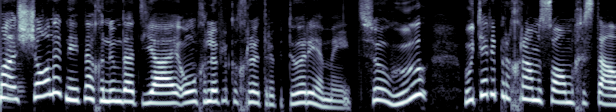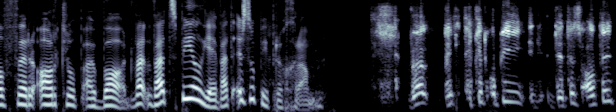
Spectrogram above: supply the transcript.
Maar Charlotte net nou genoem dat jy ongelooflike groot repertorium het. So hoe hoe het jy die program saamgestel vir Aardklop Ou Baad? Wat wat speel jy? Wat is op die program? Wel, ek ek het op die dit is altyd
